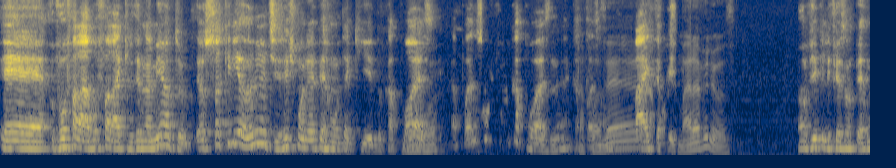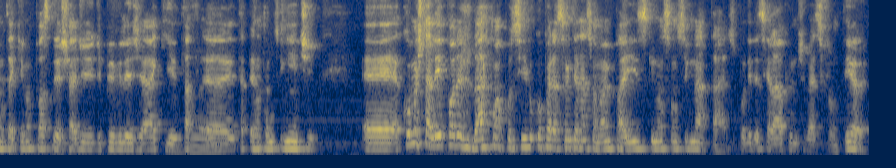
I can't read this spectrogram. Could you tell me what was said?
É, vou falar, vou falar aqui do treinamento. Eu só queria antes responder a pergunta aqui do Capose. Capose é só o Capose, né? Capose é, um baita maravilhoso. Eu vi que ele fez uma pergunta aqui, não posso deixar de, de privilegiar aqui. Ele está é, tá perguntando o seguinte: é, como esta lei pode ajudar com a possível cooperação internacional em países que não são signatários? Poderia ser algo que não tivesse fronteira?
